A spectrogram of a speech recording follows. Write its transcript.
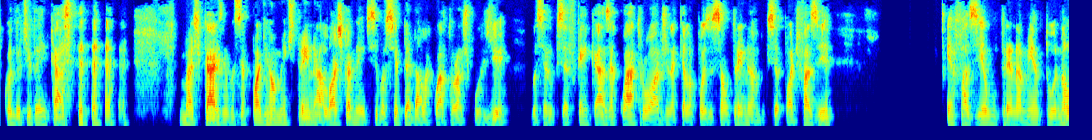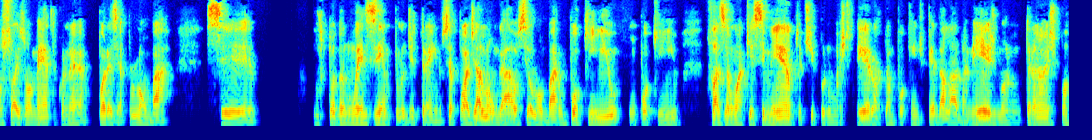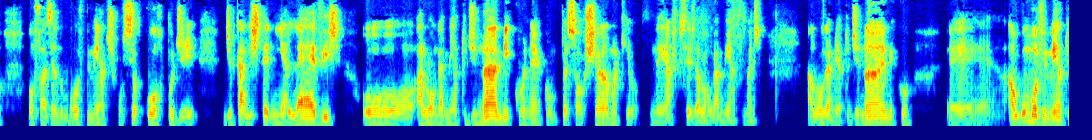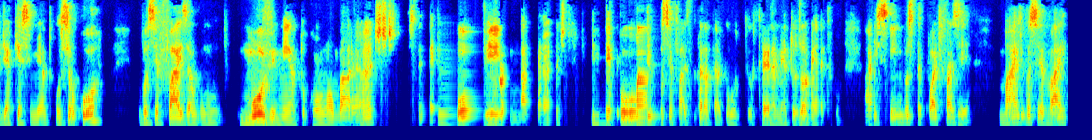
quando eu estiver em casa. Mas, Kaiser, você pode realmente treinar. Logicamente, se você pedala quatro horas por dia, você não precisa ficar em casa quatro horas naquela posição treinando. O que você pode fazer é fazer um treinamento não só isométrico, né? Por exemplo, lombar. Você Estou dando um exemplo de treino. Você pode alongar o seu lombar um pouquinho, um pouquinho, fazer um aquecimento, tipo numa esteira, ou até um pouquinho de pedalada mesmo, ou num transport, ou fazendo movimentos com seu corpo de, de calistenia leves, ou alongamento dinâmico, né, como o pessoal chama, que eu nem acho que seja alongamento, mas alongamento dinâmico, é, algum movimento de aquecimento com o seu corpo, você faz algum movimento com o lombar antes, você deve mover o lombar antes, e depois você faz o, o treinamento isométrico. Aí sim você pode fazer. Mas você vai,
